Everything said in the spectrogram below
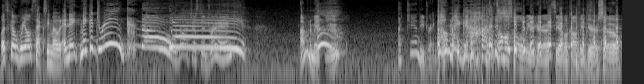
let's go real sexy mode and make make a drink. No, not just a drink. I'm going to make you a candy drink. Oh my god! It's almost Halloween here at Seattle Coffee Gear, so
